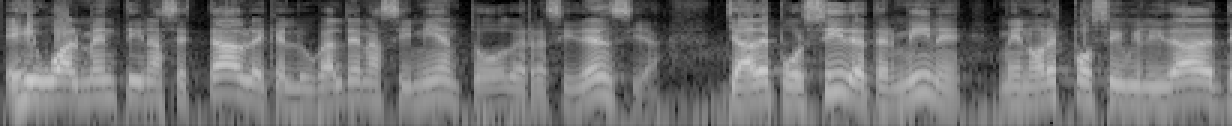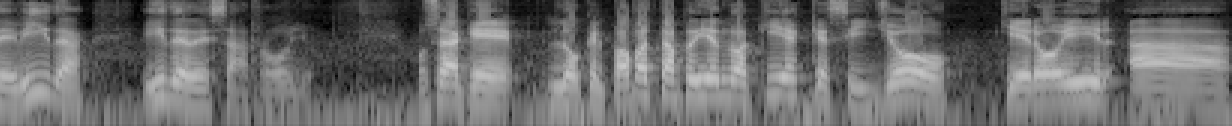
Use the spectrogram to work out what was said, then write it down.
es igualmente inaceptable que el lugar de nacimiento o de residencia ya de por sí determine menores posibilidades de vida y de desarrollo. O sea que lo que el Papa está pidiendo aquí es que si yo quiero ir a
